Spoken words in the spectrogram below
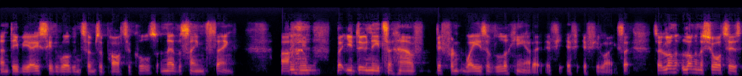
and DBA see the world in terms of particles, and they're the same thing. Uh, mm-hmm. But you do need to have different ways of looking at it, if, if, if you like. So, so long, long and the short is,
